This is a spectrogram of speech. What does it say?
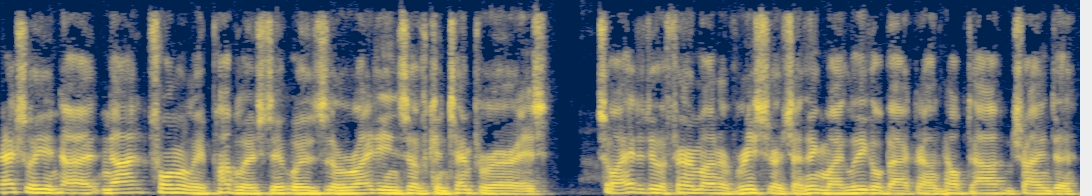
Actually, not formally published. It was the writings of contemporaries. So I had to do a fair amount of research. I think my legal background helped out in trying to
